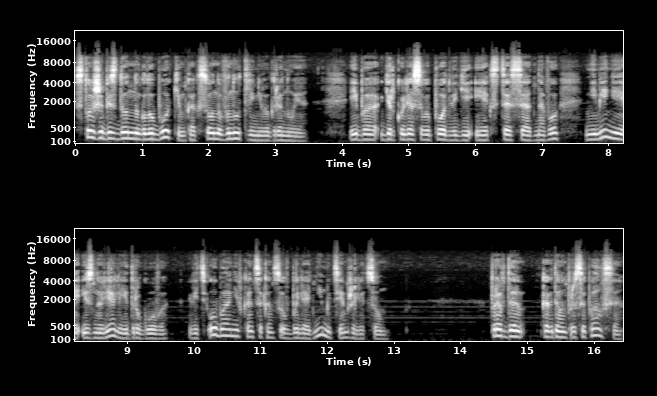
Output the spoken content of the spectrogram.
столь же бездонно глубоким, как сон внутреннего Грынуя, ибо Геркулесовы подвиги и эксцессы одного не менее изнуряли и другого, ведь оба они, в конце концов, были одним и тем же лицом. Правда, когда он просыпался,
